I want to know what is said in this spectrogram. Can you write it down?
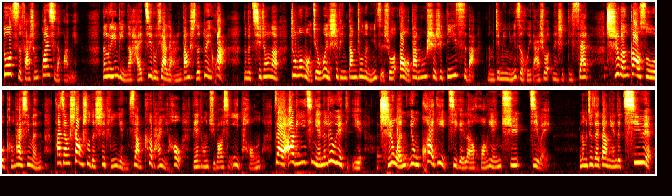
多次发生关系的画面。那录音笔呢，还记录下两人当时的对话。那么其中呢，周某某就问视频当中的女子说：“到我办公室是第一次吧？”那么这名女子回答说：“那是第三。”池文告诉澎湃新闻，他将上述的视频影像刻盘以后，连同举报信一同，在二零一七年的六月底，池文用快递寄给了黄岩区纪委。那么就在当年的七月。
